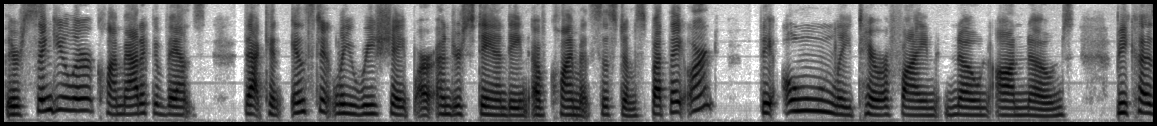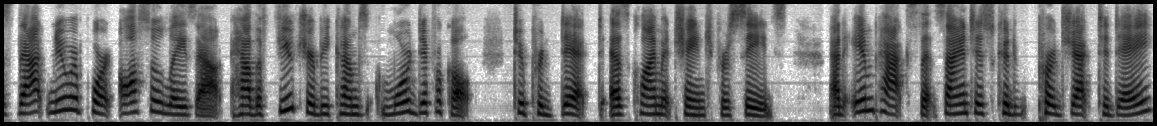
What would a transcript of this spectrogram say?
They're singular climatic events that can instantly reshape our understanding of climate systems, but they aren't the only terrifying known unknowns because that new report also lays out how the future becomes more difficult to predict as climate change proceeds and impacts that scientists could project today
